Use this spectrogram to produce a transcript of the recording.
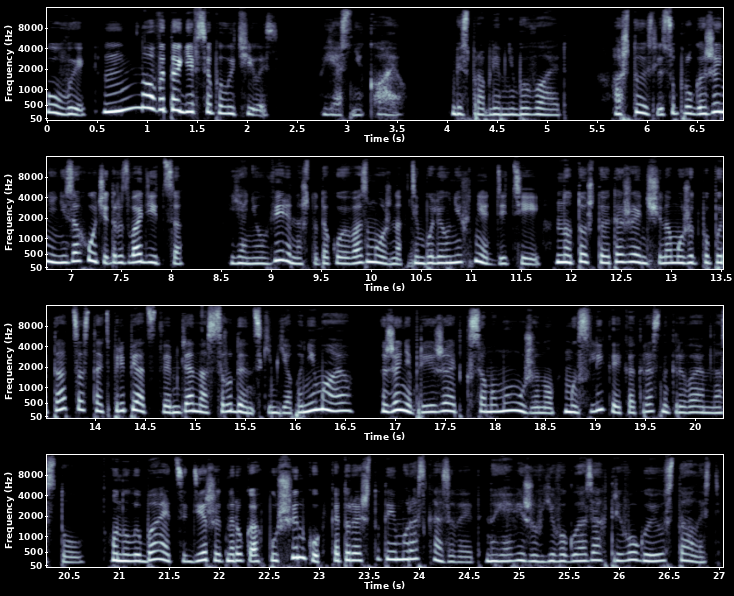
увы. Но в итоге все получилось. Я сникаю. Без проблем не бывает. А что, если супруга Жени не захочет разводиться? Я не уверена, что такое возможно, тем более у них нет детей. Но то, что эта женщина может попытаться стать препятствием для нас с Руденским, я понимаю. Женя приезжает к самому ужину, мы с Ликой как раз накрываем на стол. Он улыбается, держит на руках пушинку, которая что-то ему рассказывает, но я вижу в его глазах тревогу и усталость.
